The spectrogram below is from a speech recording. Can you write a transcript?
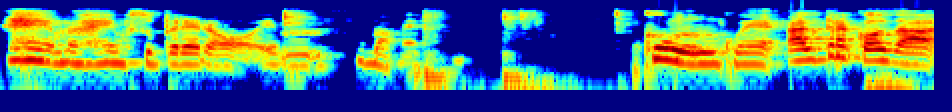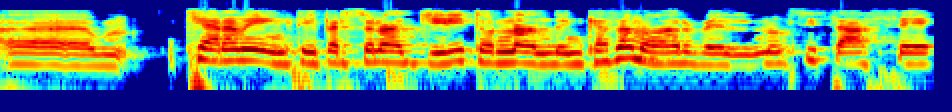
eh, ma è un supereroe, mm, vabbè. Comunque, altra cosa, eh, chiaramente i personaggi ritornando in casa Marvel non si sa se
